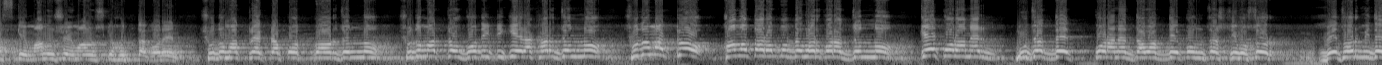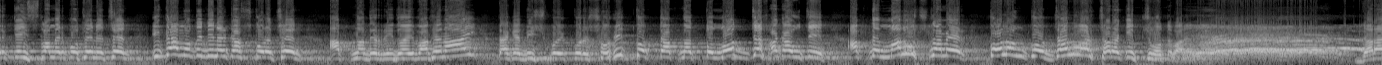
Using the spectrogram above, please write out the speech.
আজকে মানুষে মানুষকে হত্যা করেন। শুধুমাত্র একটা পথ পাওয়ার জন্য, শুধুমাত্র গদি টিকিয়ে রাখার জন্য, শুধুমাত্র ক্ষমতার অপব্যবহার করার জন্য কে কোরআনের মুজাদ্দেদ, কোরআনের দাওয়াত দিয়ে পঞ্চাশটি বছর বেধর্মীদেরকে ইসলামের পথে এনেছেন, ইকামতি দিনের কাজ করেছেন, আপনাদের হৃদয় বাঁধে নাই? তাকে প্রয়োগ করে শহীদ করতে আপনার তো লজ্জা থাকা উচিত। আপনি মানুষ নামের কলঙ্ক জানোয়ার ছাড়া কিচ্ছু হতে পারে। যারা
